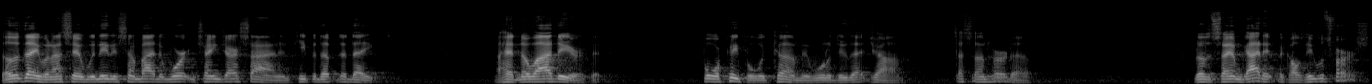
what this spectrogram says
The other day when I said we needed somebody to work and change our sign and keep it up to date, I had no idea that four people would come and want to do that job. That's unheard of. Brother Sam got it because he was first.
